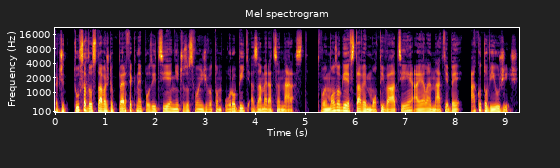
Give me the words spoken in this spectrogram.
Takže tu sa dostávaš do perfektnej pozície niečo so svojím životom urobiť a zamerať sa na. Tvoj mozog je v stave motivácie a je len na tebe, ako to využiješ.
